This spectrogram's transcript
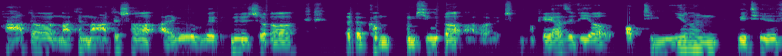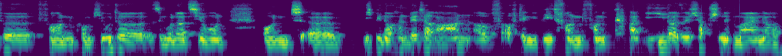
harter mathematischer, algorithmischer äh, Computerarbeit. Okay, also wir optimieren mit Hilfe von Computersimulation und äh, ich bin auch ein Veteran auf, auf dem Gebiet von, von KI. Also ich habe schon in meiner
